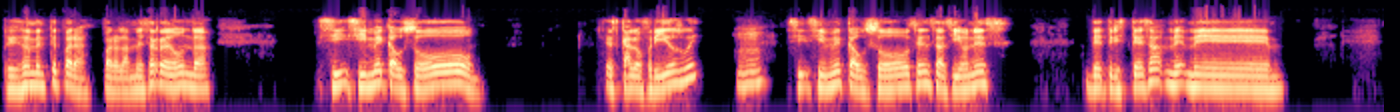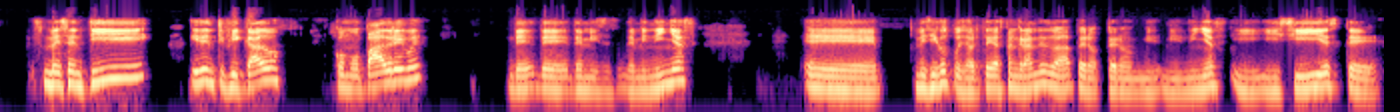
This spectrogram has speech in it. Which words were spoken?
precisamente para, para la mesa redonda, sí, sí me causó escalofríos, güey. Sí, sí me causó sensaciones de tristeza. Me, me, me sentí identificado como padre, güey, de, de, de mis, de mis niñas. Eh, mis hijos, pues ahorita ya están grandes, ¿verdad? Pero, pero mi- mis niñas, y, y sí, este,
